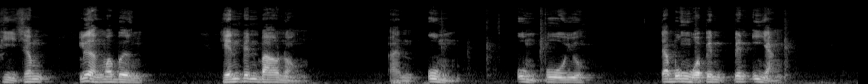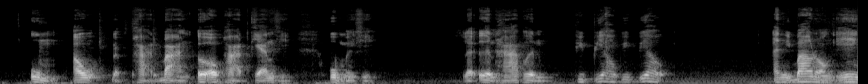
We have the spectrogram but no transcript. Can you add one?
พี่ชำเรื่องมาเบิงเห็นเป็นบ่าวหนอง อันอุ้มอุ้มปูอยู่ แต่บ่ฮู้ว่าเป็นเป็นอีหยังอุ้มเอาแบบผาดบางเออเอาผาดแขนสิอุ้มจังซี่แล้วเอิ้นหาเพิ่นพี่เปี้ยวพี่เปี้ยว อันนี้บ่าวหนองเอง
